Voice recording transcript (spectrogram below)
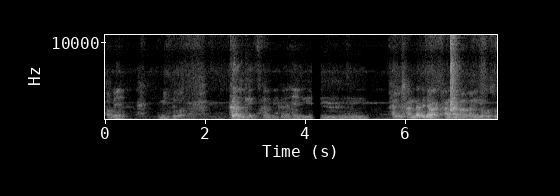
হবে মিথ্যে কথা কালকে কালকে কালকে খালি ঠান্ডাতে যাওয়া ঠান্ডা না ওখানে গিয়ে বসো।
